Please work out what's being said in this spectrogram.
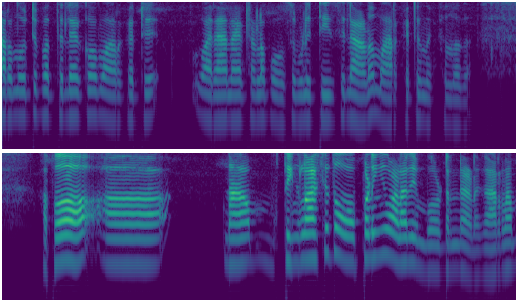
അറുന്നൂറ്റി പത്തിലേക്കോ മാർക്കറ്റ് വരാനായിട്ടുള്ള പോസിബിലിറ്റീസിലാണ് മാർക്കറ്റ് നിൽക്കുന്നത്. അപ്പോൾ തിങ്കളാഴ്ചത്തെ ഓപ്പണിങ് വളരെ ഇമ്പോർട്ടന്റ് ആണ്. കാരണം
